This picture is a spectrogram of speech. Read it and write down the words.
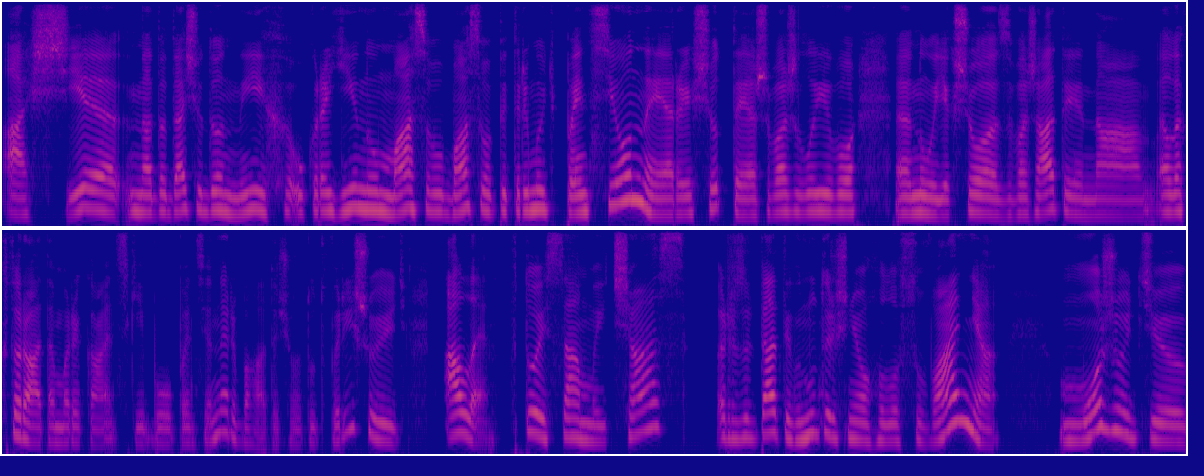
А ще на додачу до них Україну масово масово підтримують пенсіонери, що теж важливо. Е, ну, якщо зважати на електорат американський бо пенсіонери багато чого тут вирішують. Але в той самий час результати внутрішнього голосування можуть е,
